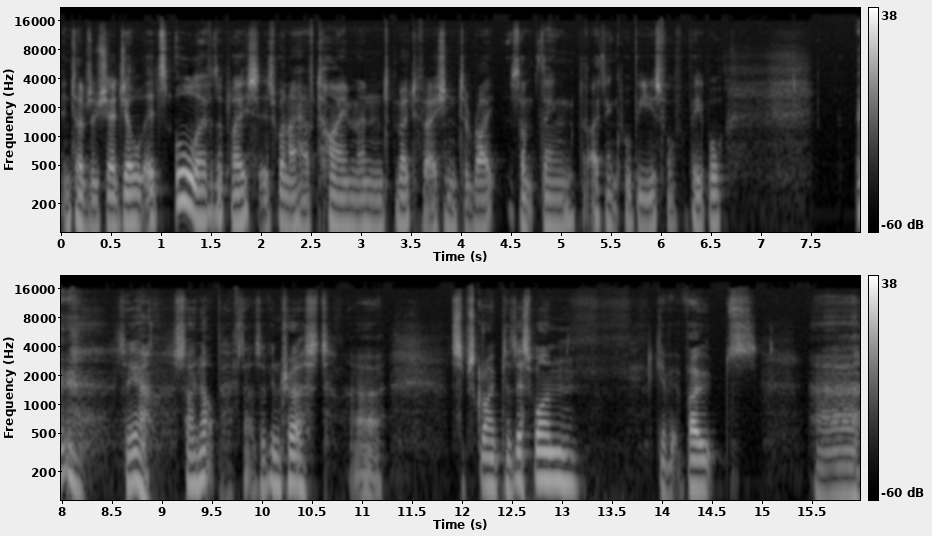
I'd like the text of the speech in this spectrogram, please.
In terms of schedule, it's all over the place. It's when I have time and motivation to write something that I think will be useful for people. so yeah, sign up if that's of interest. Uh, subscribe to this one, give it votes. Uh,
